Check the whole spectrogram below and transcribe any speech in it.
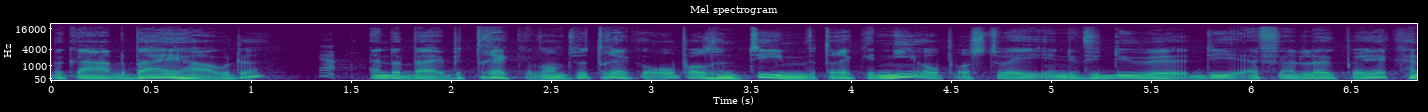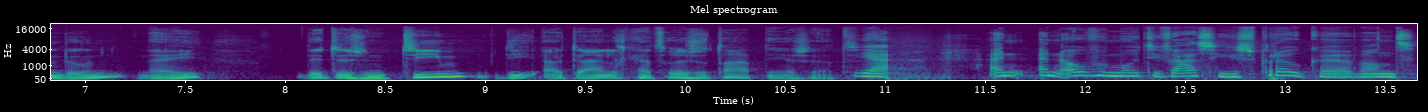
elkaar erbij houden. Ja. En erbij betrekken. Want we trekken op als een team. We trekken niet op als twee individuen die even een leuk project gaan doen. Nee, dit is een team die uiteindelijk het resultaat neerzet. Ja, en, en over motivatie gesproken, want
